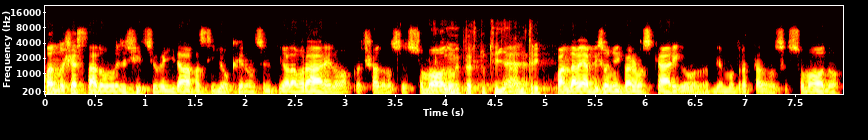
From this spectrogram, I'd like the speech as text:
quando c'è stato un esercizio che gli dava fastidio o che non sentiva lavorare, l'ho approcciato allo stesso modo. Come per tutti gli eh, altri. Quando aveva bisogno di fare uno scarico, l'abbiamo trattato allo stesso modo.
